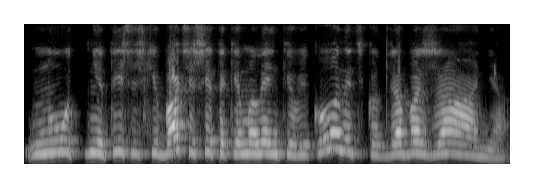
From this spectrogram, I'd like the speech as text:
Ну, ні, трішечки бачиш, є таке маленьке віконечко для бажання.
